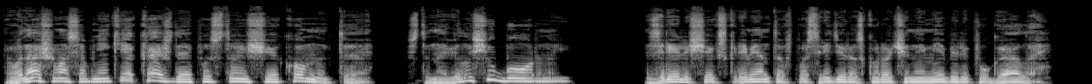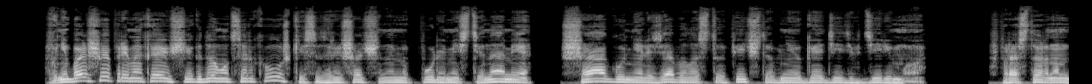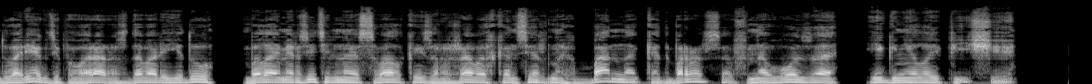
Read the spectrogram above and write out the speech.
В нашем особняке каждая пустующая комната становилась уборной. Зрелище экскрементов посреди раскуроченной мебели пугало. В небольшой примыкающей к дому церквушке с изрешеченными пулями стенами шагу нельзя было ступить, чтобы не угодить в дерьмо. В просторном дворе, где повара раздавали еду, была омерзительная свалка из ржавых консервных банок, отбросов, навоза и гнилой пищи.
